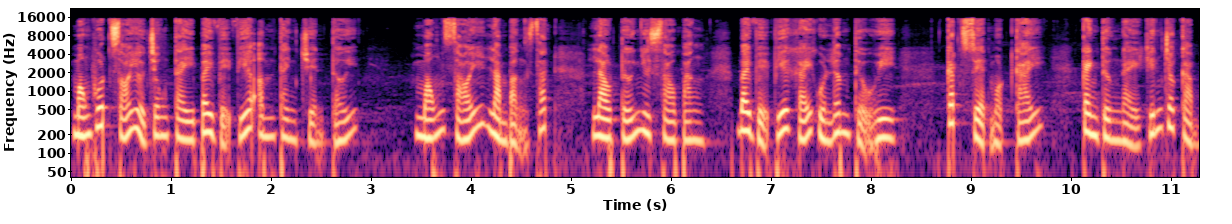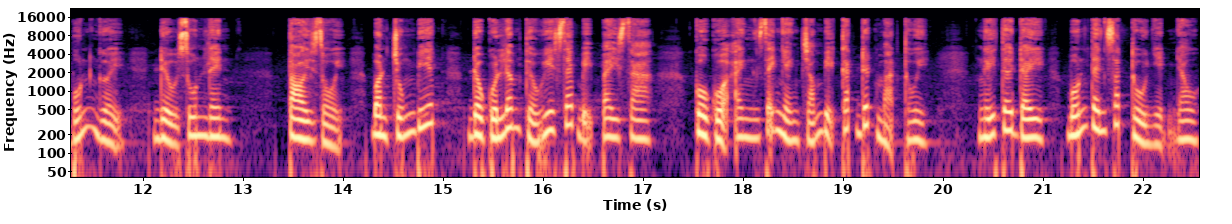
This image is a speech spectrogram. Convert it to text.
móng vuốt sói ở trong tay bay về phía âm thanh chuyển tới. Móng sói làm bằng sắt, lao tới như sao băng, bay về phía gáy của Lâm Tiểu Huy, cắt dẹt một cái. Canh tường này khiến cho cả bốn người đều run lên. Tòi rồi, bọn chúng biết đầu của Lâm Tiểu Huy sẽ bị bay ra, cổ của anh sẽ nhanh chóng bị cắt đứt mà thôi. Nghĩ tới đây, bốn tên sát thủ nhìn nhau,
